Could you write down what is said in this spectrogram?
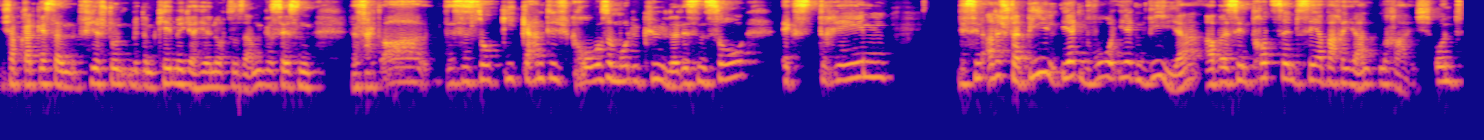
ich habe gerade gestern vier Stunden mit einem Chemiker hier noch zusammengesessen, der sagt, oh, das ist so gigantisch große Moleküle, das sind so extrem die sind alle stabil irgendwo, irgendwie, ja, aber sind trotzdem sehr variantenreich. Und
